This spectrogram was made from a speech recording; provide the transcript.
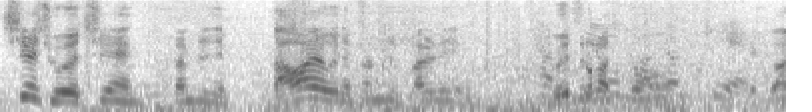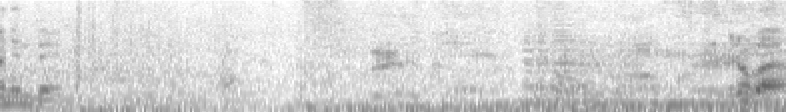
치에 줘요 치에. 쌈준님 나와요 그냥 쌈준 빨리. 왜 들어갔어? 아닌데. 밀어봐요.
